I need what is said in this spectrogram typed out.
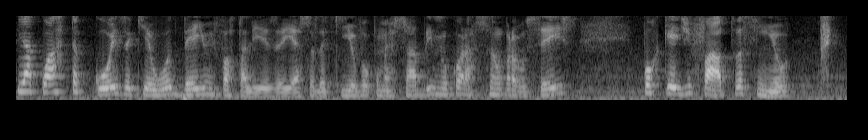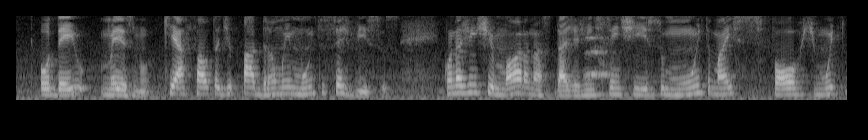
E a quarta coisa que eu odeio em Fortaleza, e essa daqui eu vou começar a abrir meu coração para vocês, porque de fato, assim, eu odeio mesmo, que é a falta de padrão em muitos serviços. Quando a gente mora na cidade, a gente sente isso muito mais forte, muito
